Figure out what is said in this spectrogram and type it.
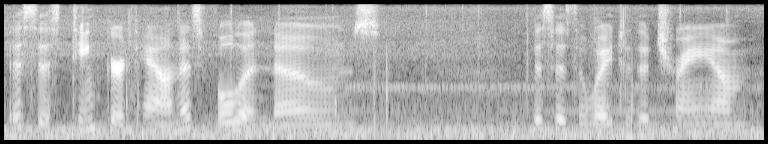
This is Tinkertown. It's full of gnomes. This is the way to the tram.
